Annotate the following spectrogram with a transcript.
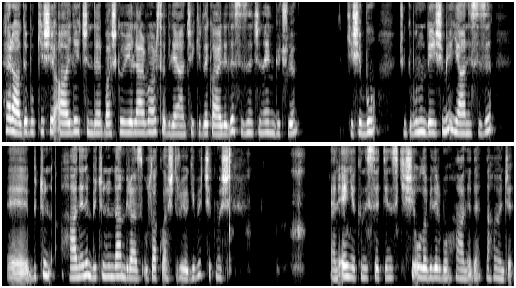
Herhalde bu kişi aile içinde başka üyeler varsa bile yani çekirdek ailede sizin için en güçlü kişi bu. Çünkü bunun değişimi yani sizi e, bütün hanenin bütününden biraz uzaklaştırıyor gibi çıkmış. Yani en yakın hissettiğiniz kişi olabilir bu hanede daha önce.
